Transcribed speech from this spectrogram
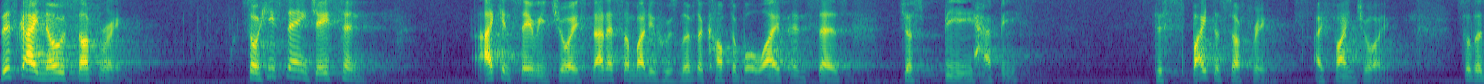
This guy knows suffering. So he's saying, Jason, I can say rejoice, not as somebody who's lived a comfortable life and says, just be happy. Despite the suffering, I find joy. So that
